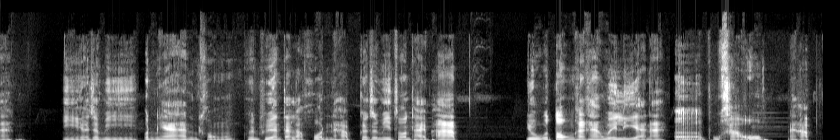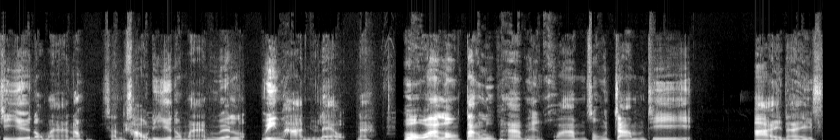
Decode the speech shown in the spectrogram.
นะนี่ก็จะมีผลงานของเพื่อนๆแต่ละคนนะครับ ก็จะมีโซนถ่ายภาพอยู่ตรงข้างๆเวเลียนะเอ่อภูเขานะครับที่ยื่นออกมาเนาะสันเขาที่ยื่นออกมาเพื่อนๆวิ่งผ่านอยู่แล้วนะเขาบอกว่าลองตั้งรูปภาพแห่งความทรงจำที่ ถ่ายในโฟ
